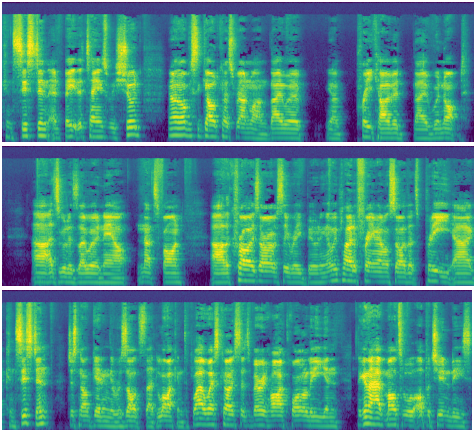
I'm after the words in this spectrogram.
consistent and beat the teams we should, you know, obviously Gold Coast round one, they were, you know, pre-COVID, they were not uh, as good as they were now. And that's fine. Uh, the Crows are obviously rebuilding. And we played a Fremantle side that's pretty uh, consistent just not getting the results they'd like. And to play a West Coast that's very high quality and they're going to have multiple opportunities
